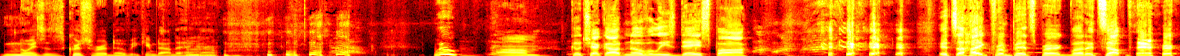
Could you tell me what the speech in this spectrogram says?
noises, Christopher and Novi came down to hang out. Woo! Um, Go check out Novaley's Day Spa. it's a hike from Pittsburgh, but it's up there.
